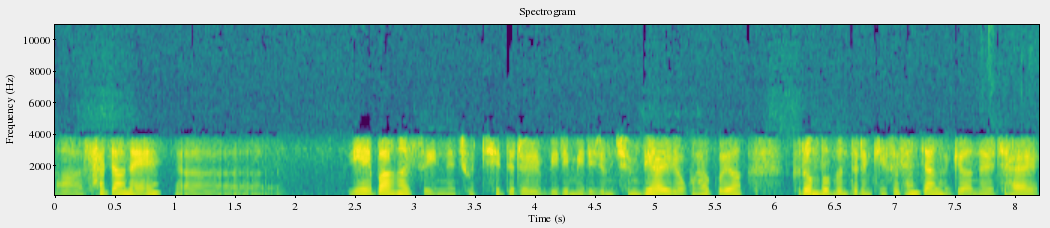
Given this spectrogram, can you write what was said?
어, 사전에 어, 예방할 수 있는 조치들을 미리미리 좀 준비하려고 하고요. 그런 부분들은 계속 현장 의견을 잘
